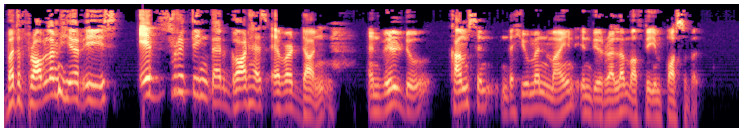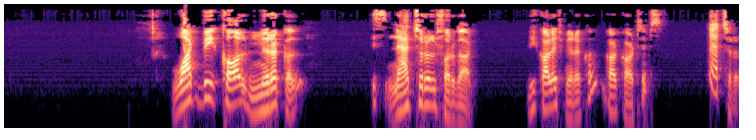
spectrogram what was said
But the problem here is everything that God has ever done and will do comes in the human mind in the realm of the impossible. What we call miracle is natural for God. We call it miracle. God calls it natural.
